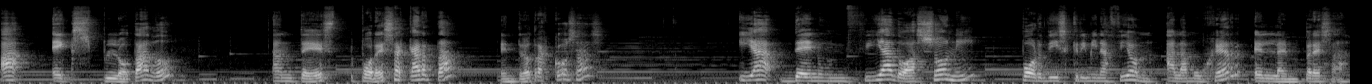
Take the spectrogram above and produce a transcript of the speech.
ha explotado ante por esa carta, entre otras cosas, y ha denunciado a Sony por discriminación a la mujer en la empresa.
